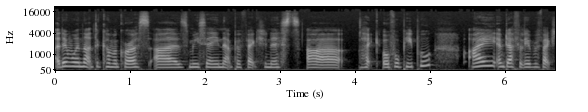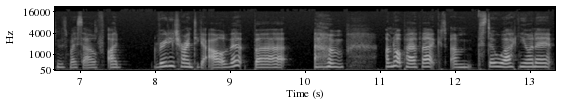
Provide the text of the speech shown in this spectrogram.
I didn't want that to come across as me saying that perfectionists are like awful people. I am definitely a perfectionist myself. I'm really trying to get out of it, but um, I'm not perfect. I'm still working on it.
